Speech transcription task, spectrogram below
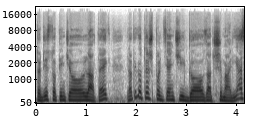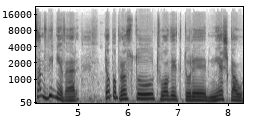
45-latek, dlatego też policjanci go zatrzymali. A sam Zbigniew R. to po prostu człowiek, który mieszkał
